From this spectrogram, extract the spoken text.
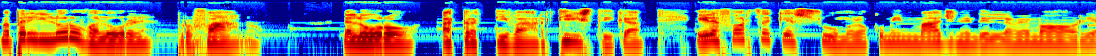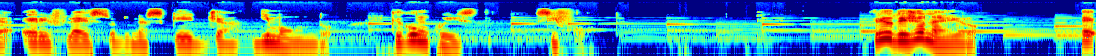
ma per il loro valore profano, la loro attrattiva artistica e la forza che assumono come immagine della memoria e riflesso di una scheggia di mondo che con questi si fonde. Rio de Janeiro è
